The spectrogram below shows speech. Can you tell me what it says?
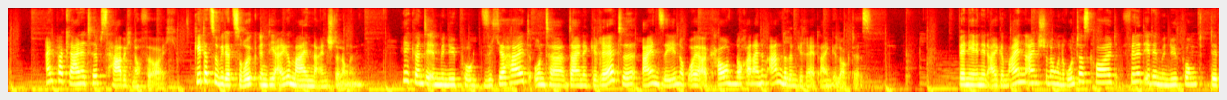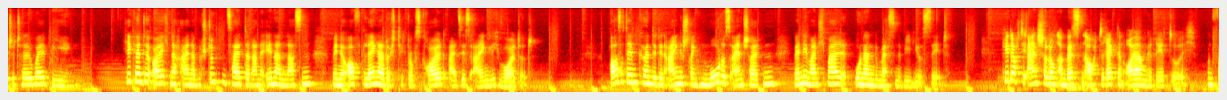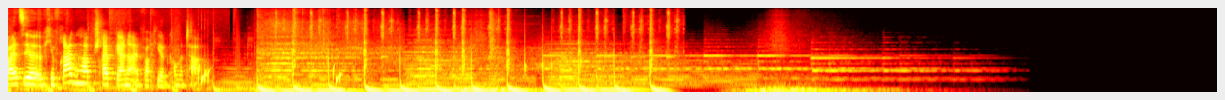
Ein paar kleine Tipps habe ich noch für euch. Geht dazu wieder zurück in die allgemeinen Einstellungen. Hier könnt ihr im Menüpunkt Sicherheit unter Deine Geräte einsehen, ob euer Account noch an einem anderen Gerät eingeloggt ist. Wenn ihr in den allgemeinen Einstellungen runterscrollt, findet ihr den Menüpunkt Digital Wellbeing. Hier könnt ihr euch nach einer bestimmten Zeit daran erinnern lassen, wenn ihr oft länger durch TikTok scrollt, als ihr es eigentlich wolltet. Außerdem könnt ihr den eingeschränkten Modus einschalten, wenn ihr manchmal unangemessene Videos seht. Geht auch die Einstellungen am besten auch direkt in eurem Gerät durch. Und falls ihr irgendwelche Fragen habt, schreibt gerne einfach hier einen Kommentar.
